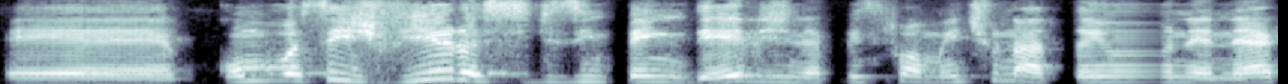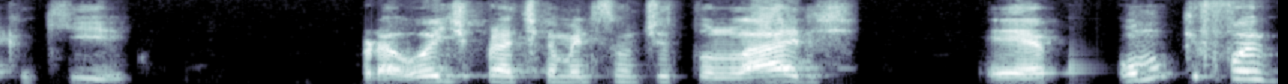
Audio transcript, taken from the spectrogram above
É, como vocês viram esse desempenho deles, né? Principalmente o Natan e o Neneca, que para hoje praticamente são titulares. É, como que foi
